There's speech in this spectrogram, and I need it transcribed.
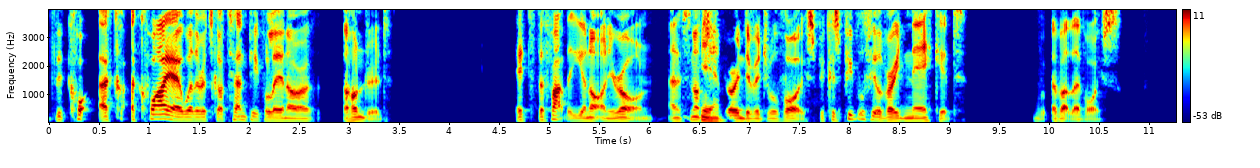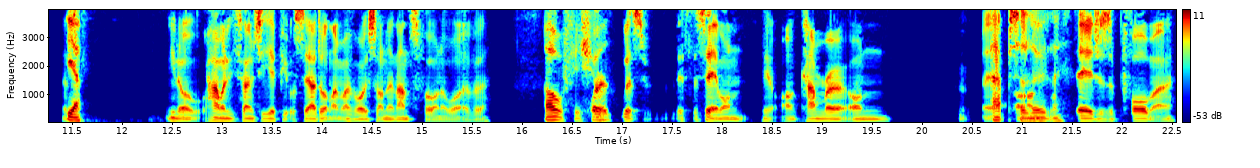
the a, a choir, whether it's got 10 people in or 100, it's the fact that you're not on your own and it's not Yeah. your individual voice because people feel very naked about their voice. Yeah. You know, how many times you hear people say, I don't like my voice on an answer phone or whatever? Oh, for Well, sure. it's, it's the same on you know on camera, on eh, on Absolutely. stage as a performer.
